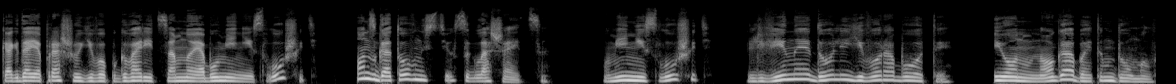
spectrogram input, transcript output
Когда я прошу его поговорить со мной об умении слушать, он с готовностью соглашается. Умение слушать — львиная доля его работы, и он много об этом думал.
